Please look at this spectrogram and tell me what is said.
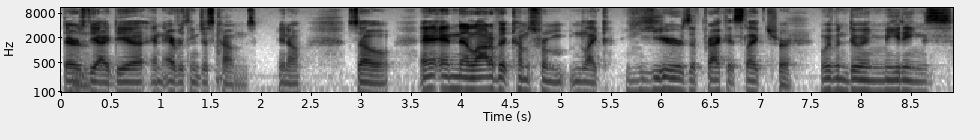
there's the idea, and everything just comes. You know. So and, and a lot of it comes from like years of practice. Like Sure. we've been doing meetings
